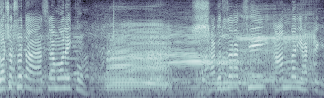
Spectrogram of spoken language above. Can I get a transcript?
দর্শক শ্রোতা, আসসালামু আলাইকুম। স্বাগত জানাচ্ছি আমবাড়ি হাট থেকে।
